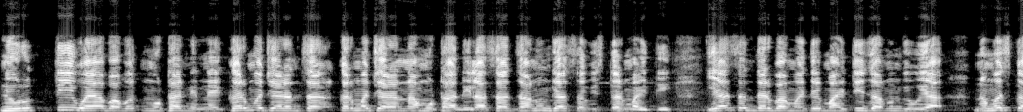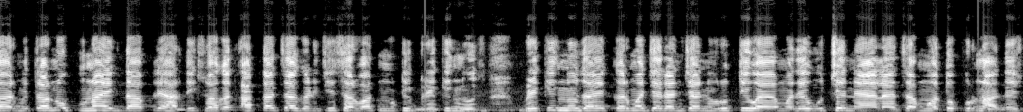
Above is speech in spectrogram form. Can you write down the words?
निवृत्ती वयाबाबत मोठा निर्णय कर्मचाऱ्यांचा कर्मचाऱ्यांना मोठा दिलासा जाणून घ्या सविस्तर माहिती. या संदर्भामध्ये माहिती जाणून घेऊया. नमस्कार मित्रांनो पुन्हा एकदा आपले हार्दिक स्वागत. आताच्या घडीची सर्वात मोठी ब्रेकिंग न्यूज ब्रेकिंग न्यूज आहे कर्मचाऱ्यांच्या निवृत्ती वयामध्ये उच्च न्यायालयाचा महत्त्वपूर्ण आदेश.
